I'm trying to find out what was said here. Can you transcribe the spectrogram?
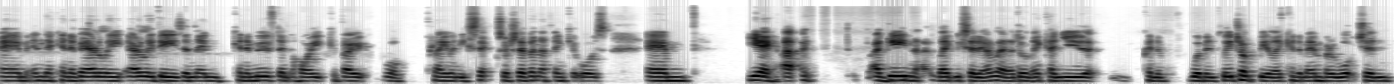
um, in the kind of early early days, and then kind of moved into Hawick about well primary six or seven, I think it was. Um, yeah, I, I, again, like we said earlier, I don't think I knew that kind of women played rugby. Like I remember watching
